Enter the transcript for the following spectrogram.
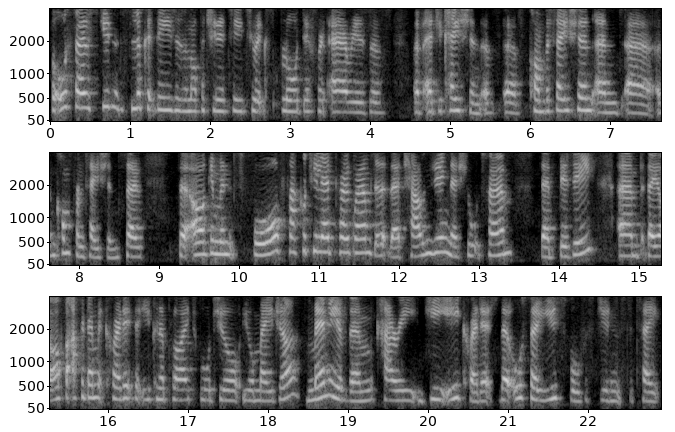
But also students look at these as an opportunity to explore different areas of of education, of, of conversation and, uh, and confrontation. So the arguments for faculty-led programs are that they're challenging, they're short-term, they're busy, um, but they are for academic credit that you can apply towards your, your major. Many of them carry GE credits. They're also useful for students to take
